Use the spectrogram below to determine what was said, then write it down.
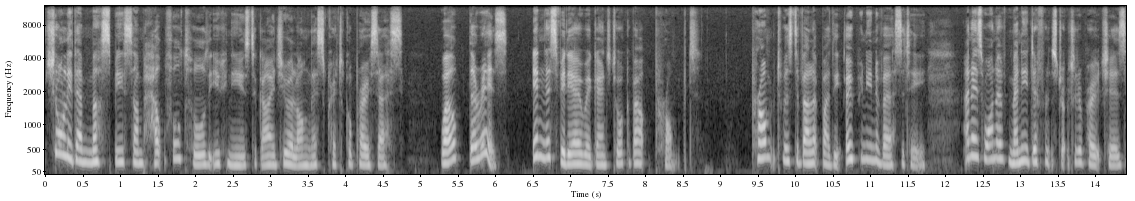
Surely there must be some helpful tool that you can use to guide you along this critical process. Well, there is. In this video, we're going to talk about PROMPT. PROMPT was developed by the Open University and is one of many different structured approaches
